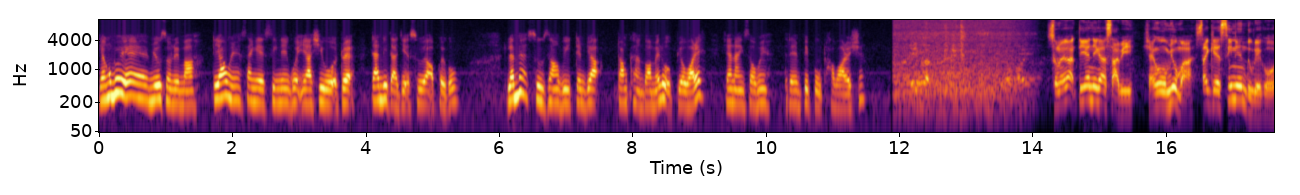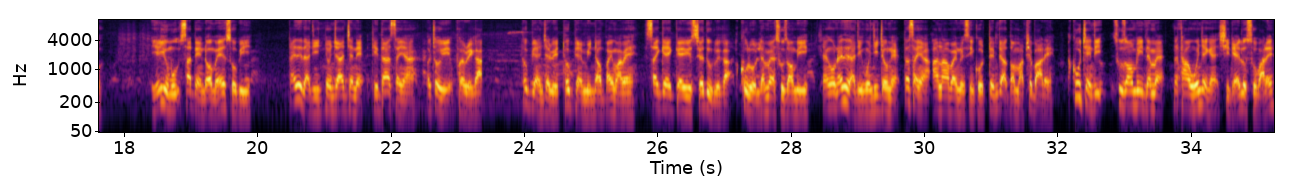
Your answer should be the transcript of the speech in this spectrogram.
ရန်ကုန်မြို့ရဲ့မြို့စွန်တွေမှာတရားဝင်ဆိုင်ငယ်စီးနှင်းခွင့်ရရှိဖို့အတွက်တန်းဒေသကြီးအစိုးရအဖွဲ့ကိုလက်မှတ်စုဆောင်းပြီးတင်ပြတောင်းခံသွားမယ်လို့ပြောပါရယ်ရန်နိုင်စော်ဝင်းသတင်းပေးပို့ထားပါရရှင်ဇွန်လကတရက်နေ့ကစပြီးရန်ကုန်မြို့မှာစိုက်ကယ်စီးနှင်းသူတွေကိုအရေးယူမှုစတင်တော့မယ်ဆိုပြီးတိုင်းဒေသကြီးညွှန်ကြားချက်နဲ့ဒေသဆိုင်ရာအုပ်ချုပ်ရေးအဖွဲ့တွေက ထုတ်ပြန်ချက်တွေထုတ်ပြန်ပြီးနောက်ပိုင်းမှာပဲစိုက်ကယ်ကယ်ရီဆွဲသူတွေကအခုလိုလက်မှတ်စုဆောင်းပြီးရန်ကုန်တိုင်းဒေသကြီးဝန်ကြီးချုပ်နဲ့တပ်ဆိုင်ရာအာဏာပိုင်တွေစီကိုတင်ပြသွားမှာဖြစ်ပါတယ်အခုချိန်ထိစုဆောင်းပြီးလက်မှတ်2000ဝန်းကျင်ခန့်ရှိတယ်လို့ဆိုပါတယ်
